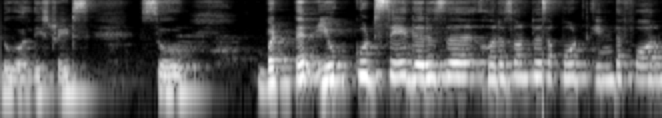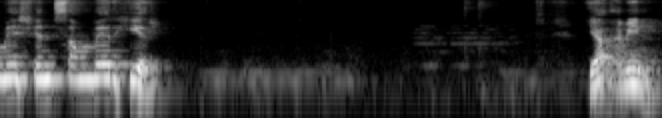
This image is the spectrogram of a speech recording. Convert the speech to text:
do all these trades. So, but then you could say there is a horizontal support in the formation somewhere here. Yeah, I mean,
